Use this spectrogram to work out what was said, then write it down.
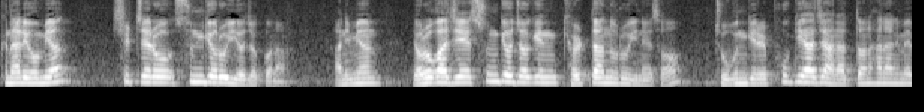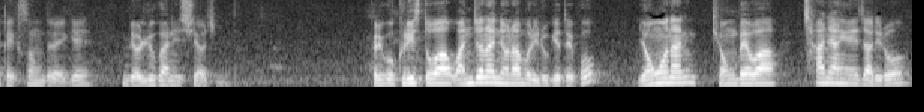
그날이 오면 실제로 순교로 이어졌거나 아니면 여러 가지의 순교적인 결단으로 인해서 좁은 길을 포기하지 않았던 하나님의 백성들에게 면류관이 씌어집니다. 그리고 그리스도와 완전한 연합을 이루게 되고 영원한 경배와 찬양의 자리로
